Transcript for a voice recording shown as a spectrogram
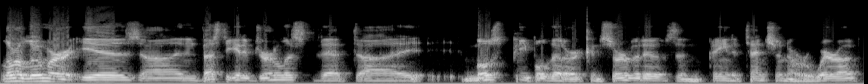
Laura Loomer is uh, an investigative journalist that uh, most people that are conservatives and paying attention are aware of.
